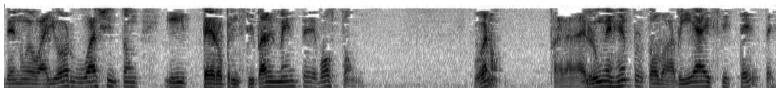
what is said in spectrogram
de Nueva York, Washington y pero principalmente Boston. Bueno, para darle un ejemplo todavía existente,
